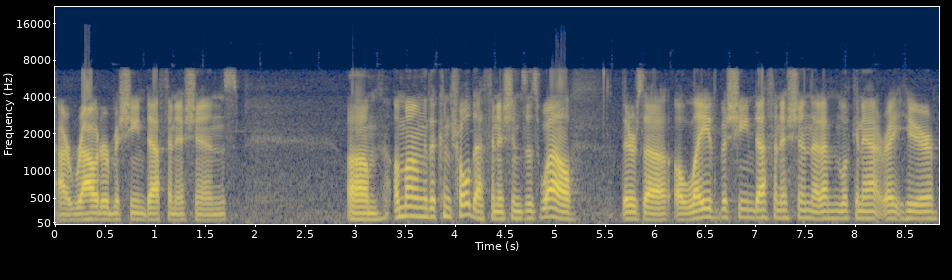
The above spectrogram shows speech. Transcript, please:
our router machine definitions, um, among the control definitions as well. There's a, a lathe machine definition that I'm looking at right here.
